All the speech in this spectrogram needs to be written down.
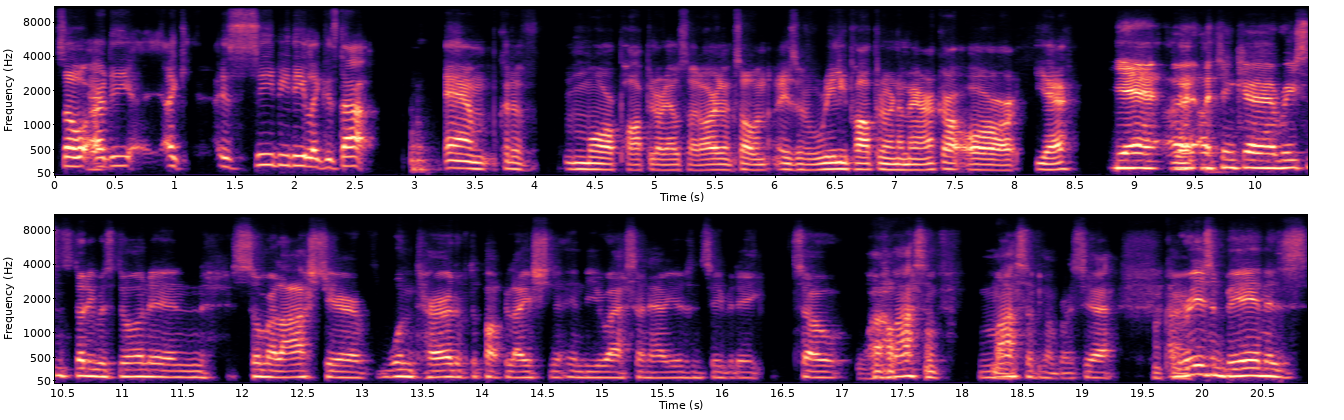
So, yeah. are the like is CBD like is that um kind of more popular outside Ireland? So, is it really popular in America, or yeah? Yeah, yeah. I, I, think a recent study was done in summer last year. One third of the population in the US are now using CBD. So wow. massive, massive numbers. Yeah. Okay. And the reason being is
